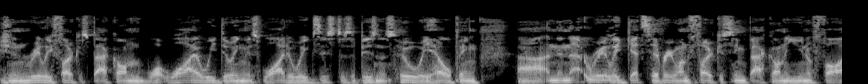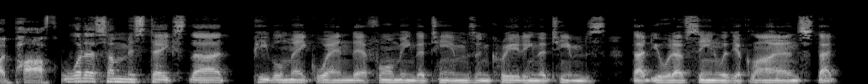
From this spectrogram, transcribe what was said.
vision, really focus back on what, why are we doing this? Why do we exist as a business? Who are we helping? Uh, and then that really gets everyone focusing back on a unified path. What are some mistakes that people make when they're forming the teams and creating the teams that you would have seen with your clients that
